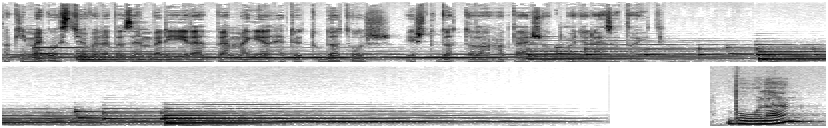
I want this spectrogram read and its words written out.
aki megosztja veled az emberi életben megélhető tudatos és tudattalan hatások magyarázatait. Bólán,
